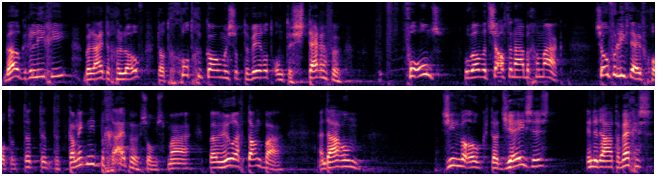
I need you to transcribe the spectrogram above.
Welke religie beleidt de geloof dat God gekomen is op de wereld om te sterven voor ons? Hoewel we het zelf daarna hebben gemaakt. Zoveel liefde heeft God, dat, dat, dat, dat kan ik niet begrijpen soms. Maar ik ben heel erg dankbaar. En daarom zien we ook dat Jezus inderdaad de weg is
